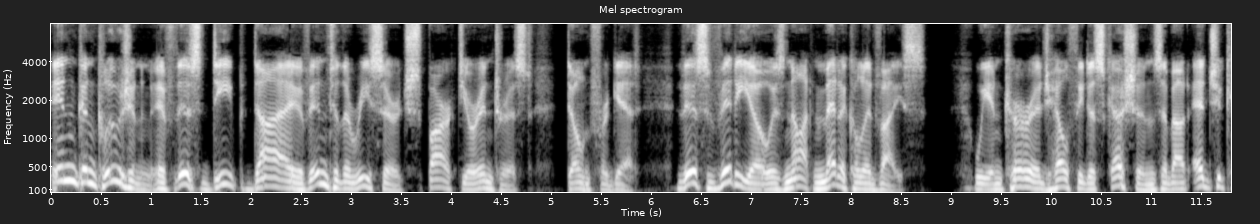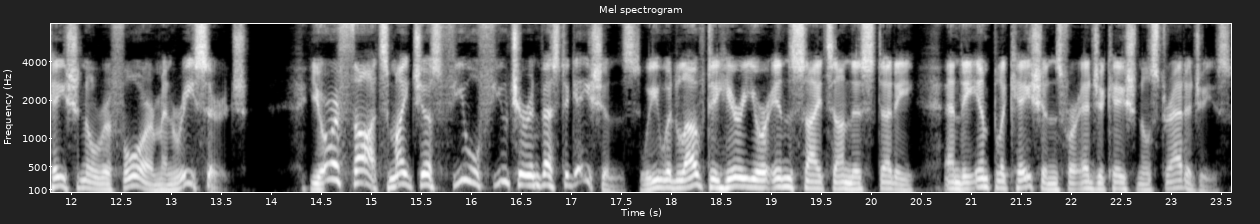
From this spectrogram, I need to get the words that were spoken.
In conclusion, if this deep dive into the research sparked your interest, don't forget, this video is not medical advice. We encourage healthy discussions about educational reform and research. Your thoughts might just fuel future investigations. We would love to hear your insights on this study and the implications for educational strategies.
